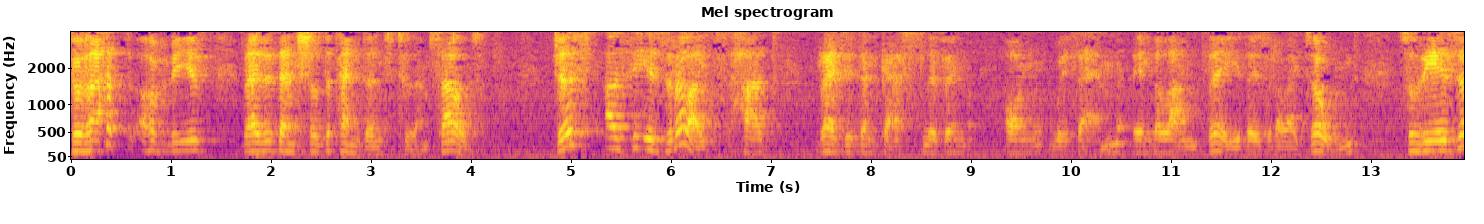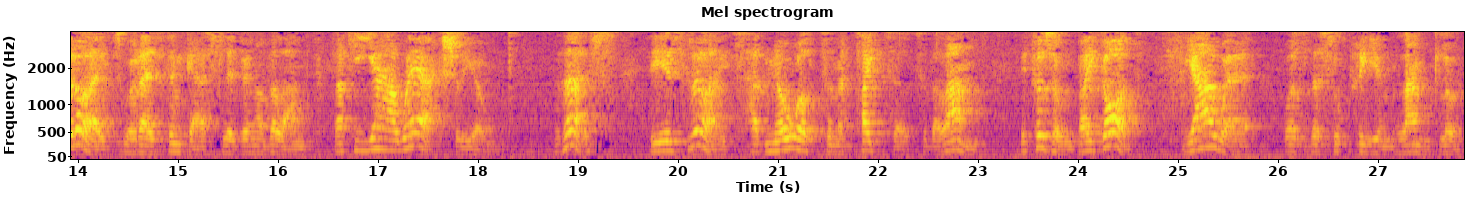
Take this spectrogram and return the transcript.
To that of these residential dependence to themselves just as the Israelites had resident guests living on with them in the land they, the Israelites, owned, so the Israelites were resident guests living on the land that Yahweh actually owned. Thus, the Israelites had no ultimate title to the land. It was owned by God. Yahweh was the supreme landlord.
